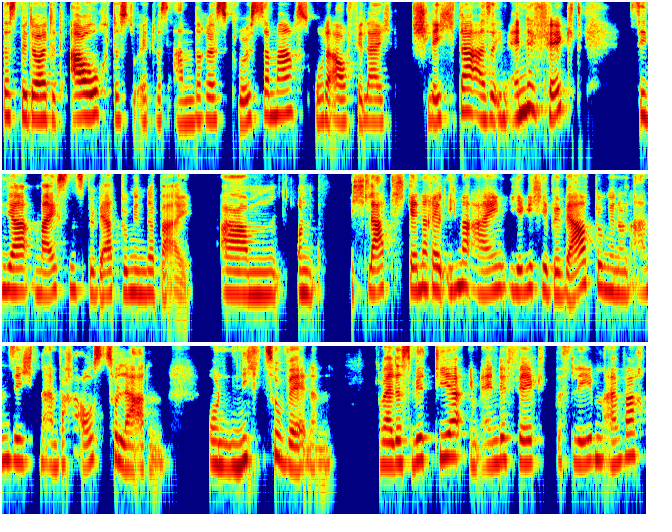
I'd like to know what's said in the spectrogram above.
das bedeutet auch, dass du etwas anderes größer machst oder auch vielleicht schlechter. Also im Endeffekt sind ja meistens Bewertungen dabei. Ähm, und ich lade dich generell immer ein, jegliche Bewertungen und Ansichten einfach auszuladen und nicht zu wählen, weil das wird dir im Endeffekt das Leben einfach,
